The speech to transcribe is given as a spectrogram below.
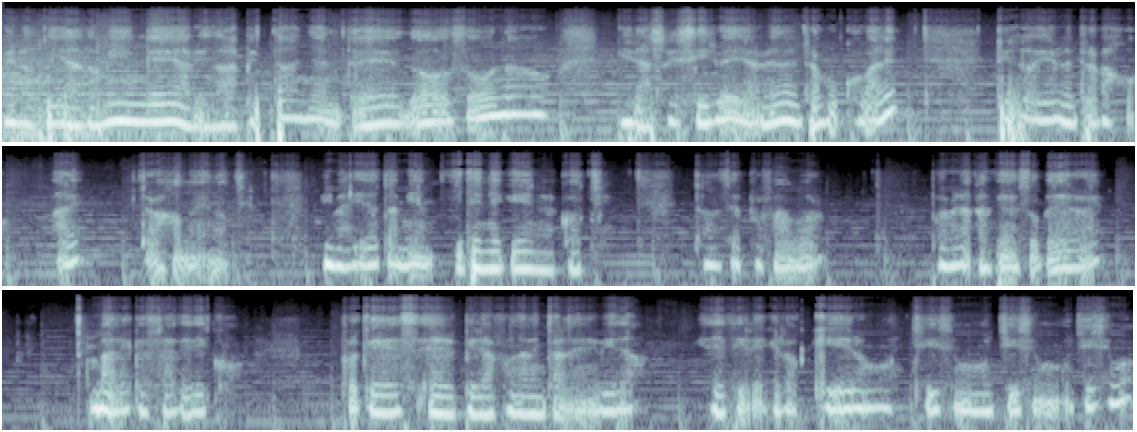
Buenos días, Domínguez, abriendo las pestañas en 3, 2, 1. Mira, soy Silvia y hablé del trabuco, ¿vale? Estoy todavía en el trabajo, ¿vale? Trabajando de noche. Mi marido también y tiene que ir en el coche. Entonces, por favor, ponme la canción de superhéroe, ¿vale? Que se la dedico. Porque es el pilar fundamental de mi vida. Y decirle que lo quiero muchísimo, muchísimo, muchísimo.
